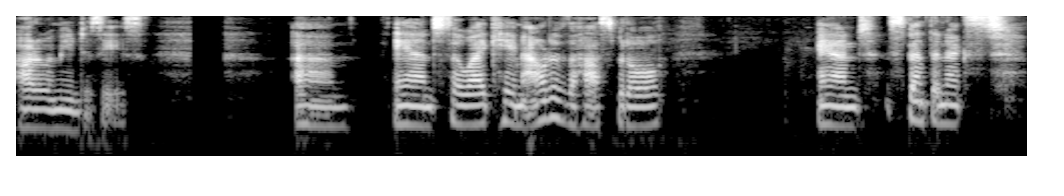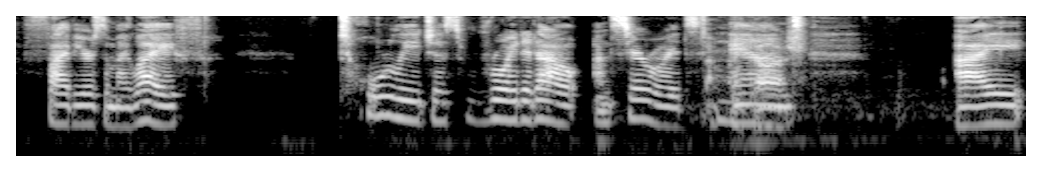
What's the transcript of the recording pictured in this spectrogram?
autoimmune disease. Um, and so I came out of the hospital and spent the next five years of my life totally just roided out on steroids. and gosh. I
